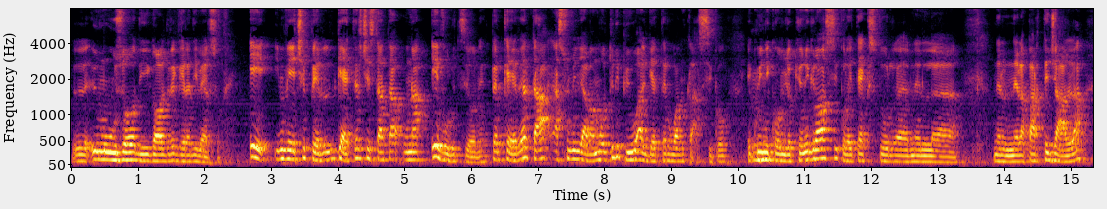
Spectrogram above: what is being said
il muso di Goldrake era diverso. E invece per il Getter c'è stata una evoluzione perché in realtà assomigliava molto di più al Getter One classico. E quindi mm. con gli occhioni grossi, con le texture nel, nel, nella parte gialla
